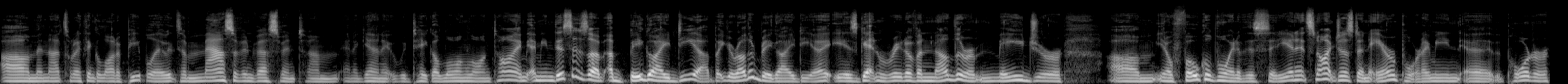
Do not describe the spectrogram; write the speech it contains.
Um, and that's what I think a lot of people. It's a massive investment, um, and again, it would take a long, long time. I mean, this is a, a big idea, but your other big idea is getting rid of another major um, you know, focal point of this city. And it's not just an airport. I mean, uh, Porter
